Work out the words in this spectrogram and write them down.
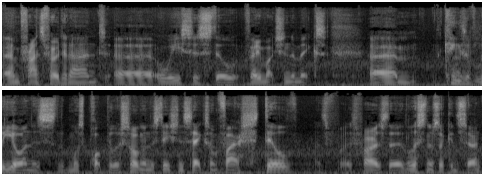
Um, Franz Ferdinand, uh, Oasis, still very much in the mix. Um, Kings of Leon is the most popular song on the station, Sex on Fire, still, as, as far as the, listeners are concerned.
